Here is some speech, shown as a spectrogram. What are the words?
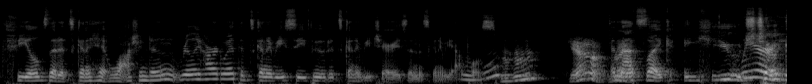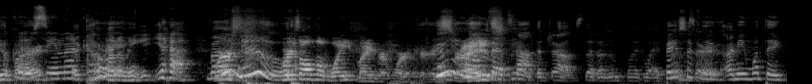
fields that it's going to hit Washington really hard with, it's going to be seafood, it's going to be cherries, and it's going to be apples. Mm-hmm. Yeah. And right. that's like a huge Weird. chunk Who of could have seen that economy. Yeah, Where's, who knew? where's all the white migrant workers, Who right? that's not the jobs that unemployed white folks Basically, are. I mean, what they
